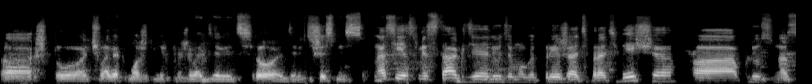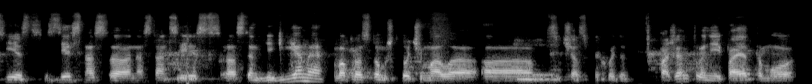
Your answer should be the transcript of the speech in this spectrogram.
а, что человек может в них проживать 9, о, 9 6 месяцев. У нас есть места, где люди могут приезжать брать вещи, а, плюс у нас есть, здесь у нас а, на станции есть стенд гигиены. Вопрос в том, что очень мало сейчас приходят пожертвований, поэтому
